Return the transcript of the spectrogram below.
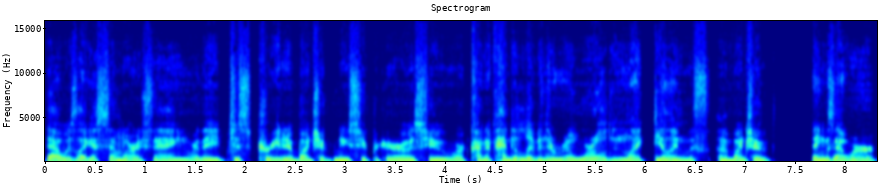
That was like a similar thing where they just created a bunch of new superheroes who were kind of had to live in the real world and like dealing with a bunch of things that were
